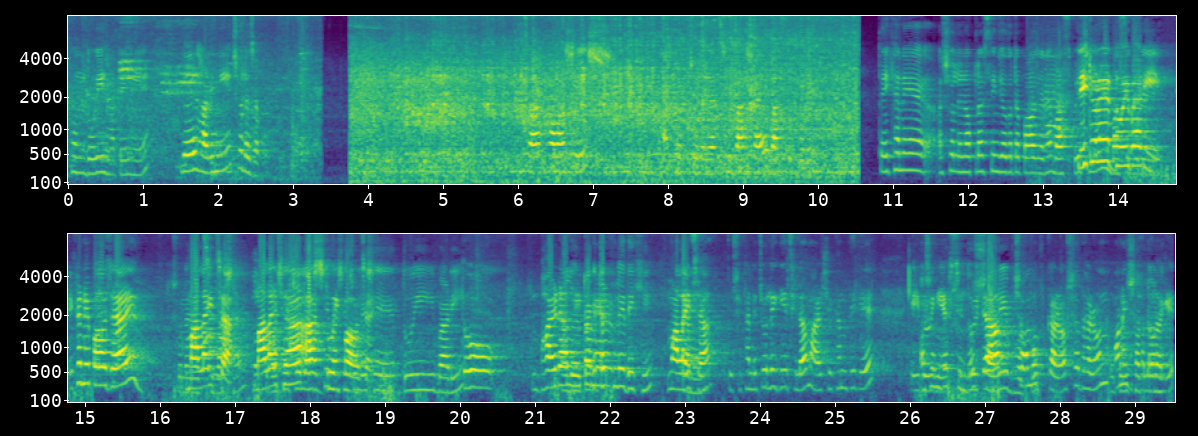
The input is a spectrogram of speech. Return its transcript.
এখন দই হাতে নিয়ে দইয়ের হাঁড়ি নিয়ে চলে যাব। চা খাওয়া শেষ। এখন চলে যাচ্ছি বাসায় বাসে করে। তো এখানে আসলে নকলার সিন যতটা পাওয়া যায় না বাস পেয়েছিলাম, দই বাড়ি। এখানে পাওয়া যায় মালাই চা। মালাই চা আর দই পাওয়া যায়। দই বাড়ি। তো ভাইরাল লিটনের খুলে দেখি। মালাই চা। তো সেখানে চলে গিয়েছিলাম আর সেখান থেকে এই দই নিয়ে দইটা। চমৎকার অসাধারণ অনেক ভালো লাগে।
